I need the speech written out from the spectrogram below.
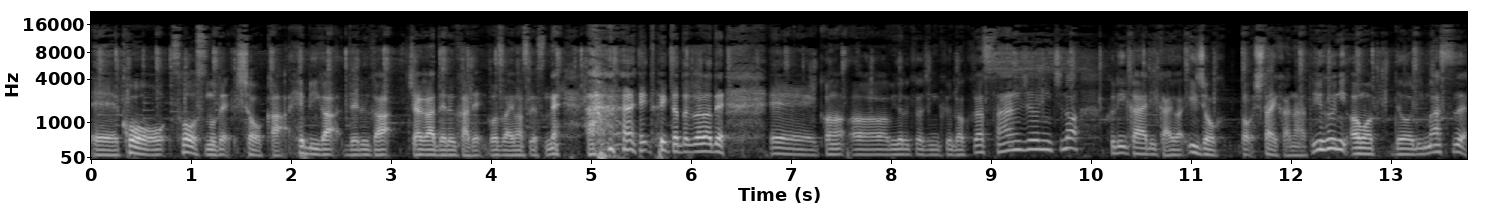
えー、こうソースのでしょうか。ヘビが出るか、ジャが出るかでございますですね。はい。といったところで、えー、この、ミドル巨人くん6月30日の振り返り会は以上としたいかなというふうに思っております。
